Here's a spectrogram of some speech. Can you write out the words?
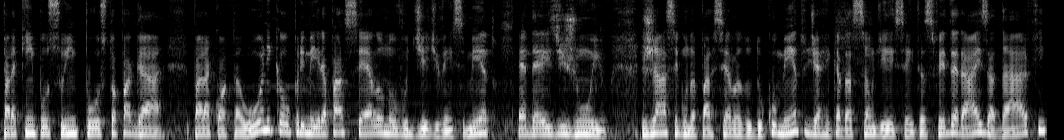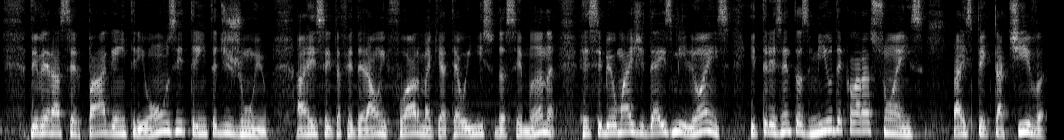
para quem possui imposto a pagar. Para a cota única ou primeira parcela, o novo dia de vencimento é 10 de junho. Já a segunda parcela do documento de arrecadação de receitas federais, a DARF, deverá ser paga entre 11 e 30 de junho. A Receita Federal informa que até o início da semana recebeu mais de 10 milhões e 300 mil declarações. A expectativa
